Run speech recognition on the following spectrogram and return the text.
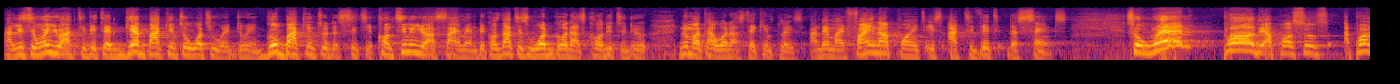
And listen, when you're activated, get back into what you were doing. Go back into the city. Continue your assignment because that is what God has called you to do, no matter what has taken place. And then my final point is activate the saints. So when Paul the apostles, Paul,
